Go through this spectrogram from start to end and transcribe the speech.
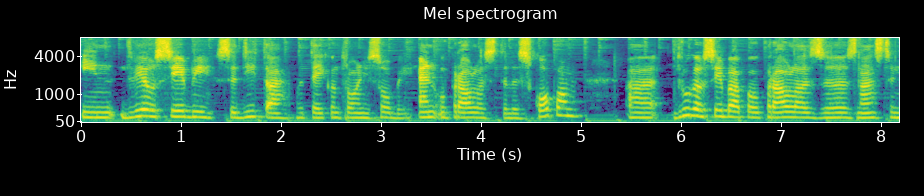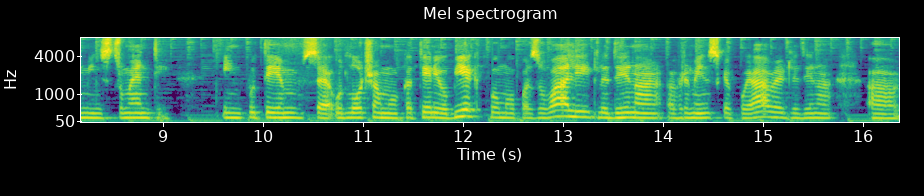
in dve osebi sedita v tej kontrolni sobi. En upravlja s teleskopom, uh, druga oseba pa upravlja z znanstvenimi instrumenti in potem se odločamo, kateri objekt bomo opazovali, glede na vremenske pojave, glede na uh,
